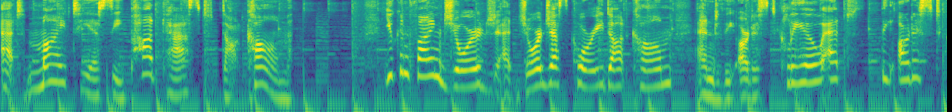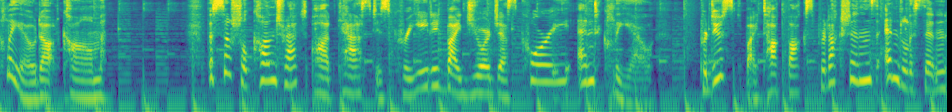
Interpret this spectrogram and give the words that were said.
at mytscpodcast.com. You can find George at georgescorey.com and the artist Cleo at theartistcleo.com. The Social Contract podcast is created by George S. Corey and Cleo, produced by Talkbox Productions and Listen,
